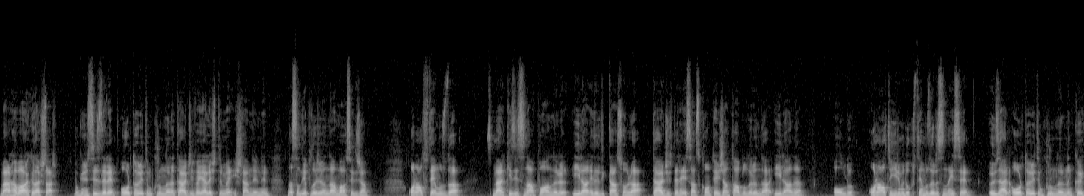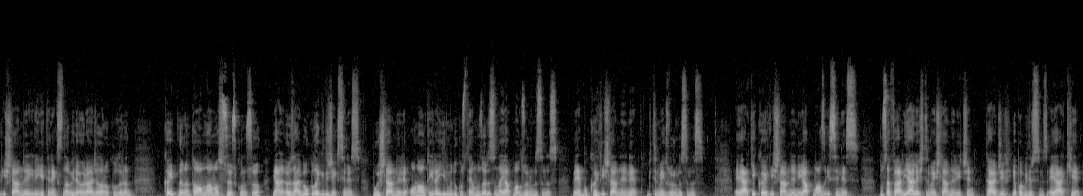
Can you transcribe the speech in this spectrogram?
Merhaba arkadaşlar. Bugün sizlere orta öğretim kurumlarına tercih ve yerleştirme işlemlerinin nasıl yapılacağından bahsedeceğim. 16 Temmuz'da merkezi sınav puanları ilan edildikten sonra tercihlere esas kontenjan tabloların da ilanı oldu. 16-29 Temmuz arasında ise özel orta öğretim kurumlarının kayıt işlemleriyle yetenek sınavı ile öğrenci alan okulların kayıtlarının tamamlanması söz konusu. Yani özel bir okula gideceksiniz. Bu işlemleri 16 ile 29 Temmuz arasında yapmak zorundasınız ve bu kayıt işlemlerini bitirmek zorundasınız. Eğer ki kayıt işlemlerini yapmaz iseniz bu sefer yerleştirme işlemleri için tercih yapabilirsiniz. Eğer ki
